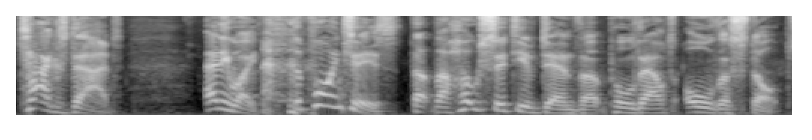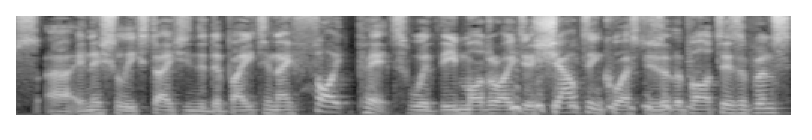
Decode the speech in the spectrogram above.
Tag's dad. Anyway, the point is that the host city of Denver pulled out all the stops, uh, initially staging the debate in a fight pit with the moderator shouting questions at the participants,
